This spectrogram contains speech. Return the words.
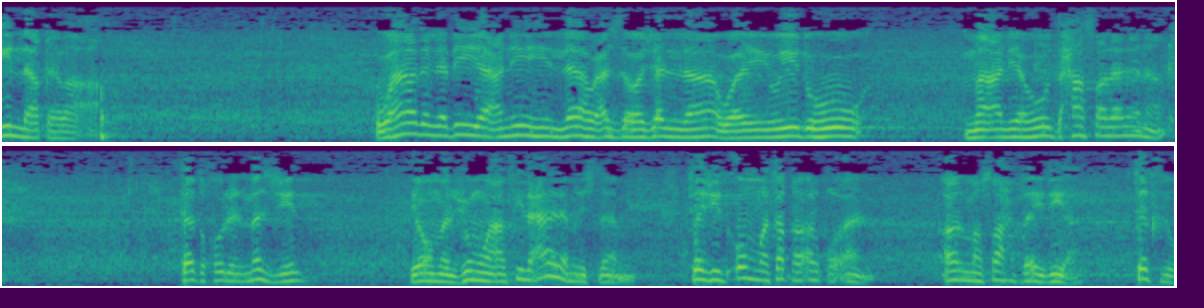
إلا قراءة. وهذا الذي يعنيه الله عز وجل ويريده مع اليهود حصل لنا. تدخل المسجد يوم الجمعة في العالم الإسلامي. تجد أمة تقرأ القرآن. المصاحف في أيديها. تتلو.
